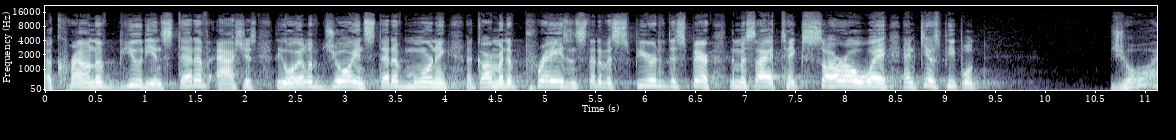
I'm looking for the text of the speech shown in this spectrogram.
a crown of beauty instead of ashes, the oil of joy instead of mourning, a garment of praise instead of a spirit of despair. The Messiah takes sorrow away and gives people joy.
